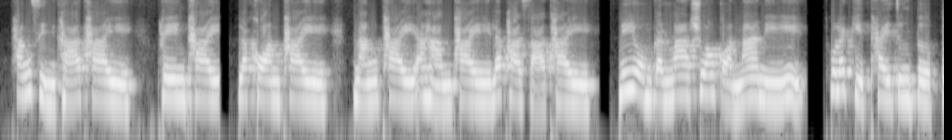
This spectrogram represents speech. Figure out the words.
ๆ ทั้งสินค้าไทย เพลงไทย ละครไทย หนังไทย อาหารไทย และภาษาไทย นิยมกันมากช่วงก่อนหน้านี้ ธุรกิจไทยจึงเติบโต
